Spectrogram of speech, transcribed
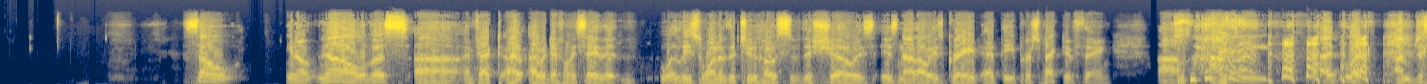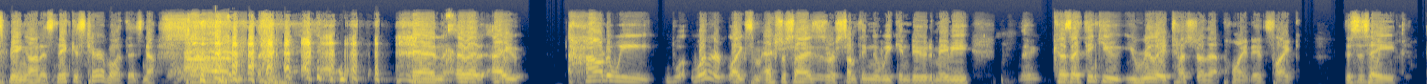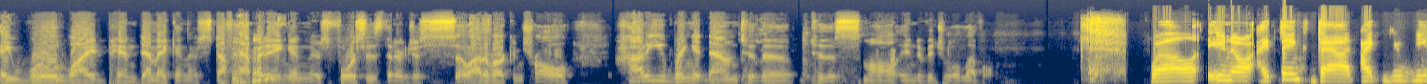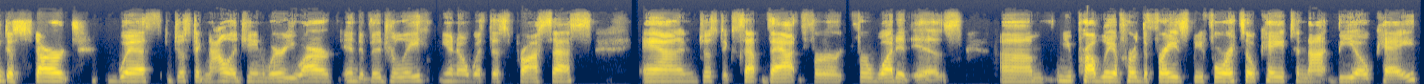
So, you know, not all of us. Uh, in fact, I, I would definitely say that well, at least one of the two hosts of this show is is not always great at the perspective thing. Um, how do we uh, look? I'm just being honest. Nick is terrible at this. No, um, and but I, how do we? What, are like some exercises or something that we can do to maybe? Because I think you you really touched on that point. It's like this is a a worldwide pandemic and there's stuff Mhm. happening and there's forces that are just so out of our control how do you bring it down to the to the small individual level Well, you know, I think that I you need to start with just acknowledging where you are individually, you know, with this process and just accept that for for what it is. Um, you probably have heard the phrase before it's okay to not be okay.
